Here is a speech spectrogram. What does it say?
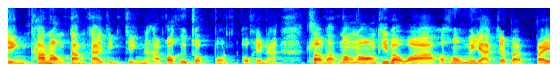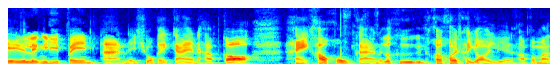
ริง ๆ ถ้าน้องตั้งใจจริง ๆ นะครับ ก็คือจบหมดโอเคนะสำหรับน้องๆที่แบบว่าเออไม่อยากจะแบบไปเร่งรีบไปอ่านในช่วงใกล้ๆนะครับ ก็ให้เข้าโครงการก็คือค่อยๆทยอยเรียนครับประมาณ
